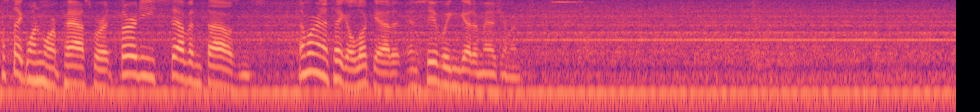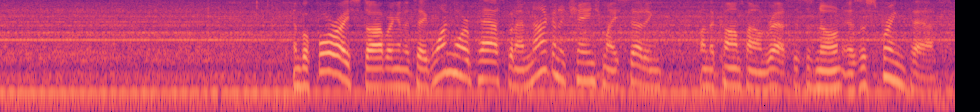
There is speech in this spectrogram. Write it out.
Let's take one more pass. We're at 37 thousandths. Then we're going to take a look at it and see if we can get a measurement. And before I stop, I'm going to take one more pass, but I'm not going to change my setting on the compound rest. This is known as a spring pass.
